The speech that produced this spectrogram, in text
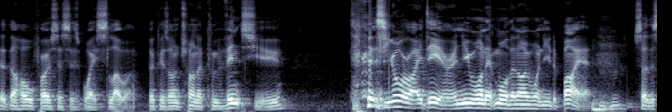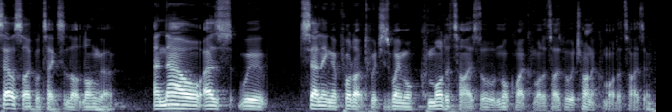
that the whole process is way slower because I'm trying to convince you that it's your idea and you want it more than I want you to buy it. Mm-hmm. So the sales cycle takes a lot longer. And now, as we're selling a product which is way more commoditized, or not quite commoditized, but we're trying to commoditize it.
